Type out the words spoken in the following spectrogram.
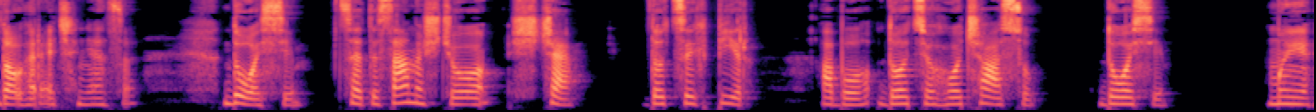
Довге речення це. Досі це те саме, що ще до цих пір або до цього часу. Досі. Ми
